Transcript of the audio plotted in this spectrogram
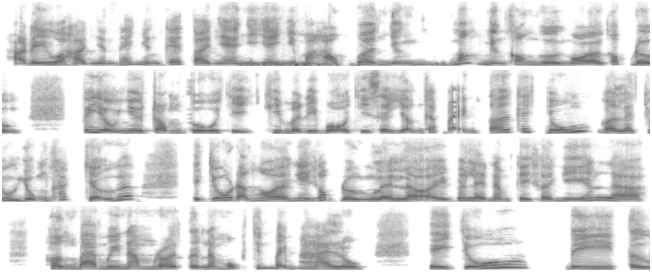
Họ đi qua họ nhìn thấy những cái tòa nhà như vậy nhưng mà họ quên những mất những con người ngồi ở góc đường. Ví dụ như trong tour của chị khi mà đi bộ chị sẽ dẫn các bạn tới cái chú gọi là chú Dũng khắc chữ á. Thì chú đã ngồi ở ngay góc đường Lê Lợi với lại Nam Kỳ khởi nghĩa là hơn 30 năm rồi từ năm 1972 luôn. Thì chú đi từ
